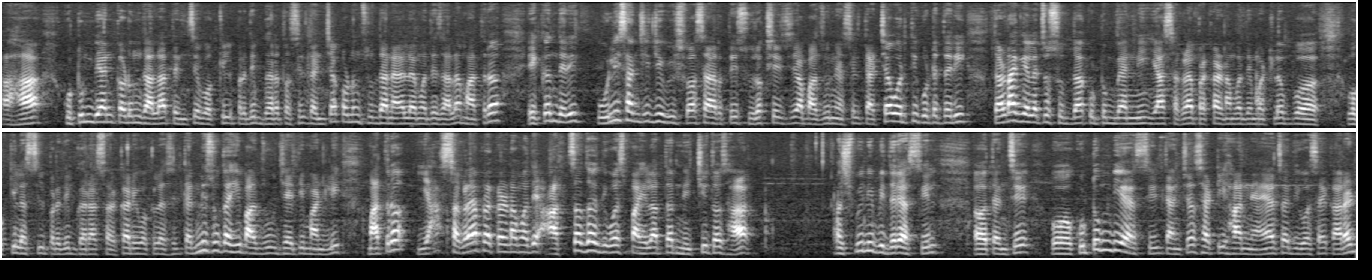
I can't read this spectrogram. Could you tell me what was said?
हा कुटुंबियांकडून झाला. त्यांचे वकील प्रदीप घरत असेल त्यांच्याकडून सुद्धा न्यायालयामध्ये झाला. मात्र एकंदरीत पोलिसांची जी विश्वासार्हते सुरक्षेच्या बाजूने असेल त्याच्यावरती कुठेतरी तडा गेल्याचं सुद्धा कुटुंबियांनी या सगळ्या प्रकरणामध्ये म्हटलं वकील असतील प्रदीप घरात सरकारी वकील असतील त्यांनी सुद्धा ही बाजू जी आहे ती मांडली. मात्र या सगळ्या प्रकरणामध्ये आजचा जर दिवस पाहिला तर निश्चितच हा अश्विनी बिद्रे असतील त्यांचे कुटुंबीय असतील त्यांच्यासाठी हा न्यायाचा दिवस आहे. कारण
